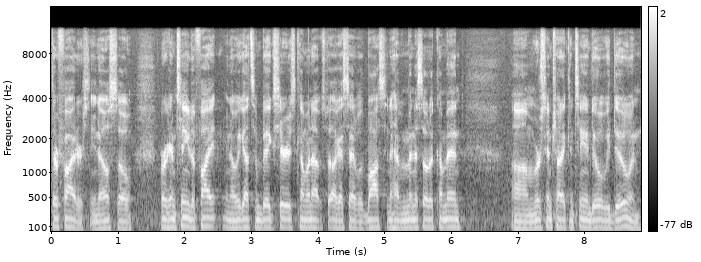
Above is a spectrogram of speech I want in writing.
they're fighters. You know, so we're going to continue to fight. You know, we got some big series coming up. Like I said, with Boston having Minnesota come in, um, we're just going to try to continue to do what we do and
